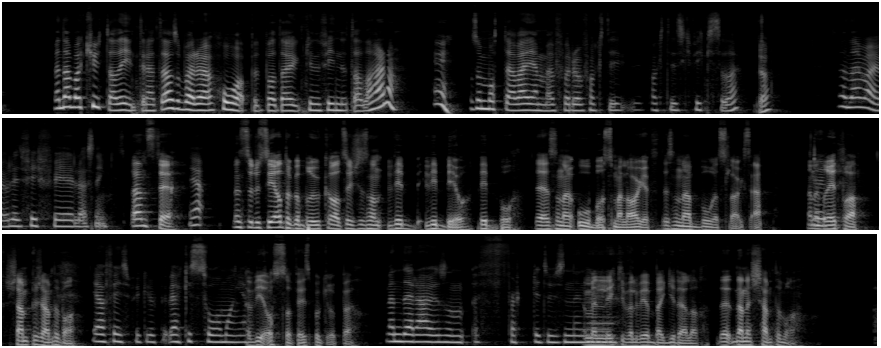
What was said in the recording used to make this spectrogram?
Men da bare kutta det internettet, og så bare håpet på at jeg kunne finne ut av det her, da. Mm. Og så måtte jeg være hjemme for å faktisk, faktisk fikse det. Ja. Så det var jo litt fiffig løsning. Spenstig. Ja. Men så du sier at dere bruker altså ikke sånn Vib Vibio, Vibbo. Det er sånn der Obo som er laget. Det er sånn der borettslagsapp. Den er dritbra. Kjempe, kjempebra. Ja, Facebook-gruppe. Vi er ikke så mange. Vi er også Facebook-gruppe. Men dere er jo sånn 40 000 inni Men likevel, vi er begge deler. Den er kjempebra.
